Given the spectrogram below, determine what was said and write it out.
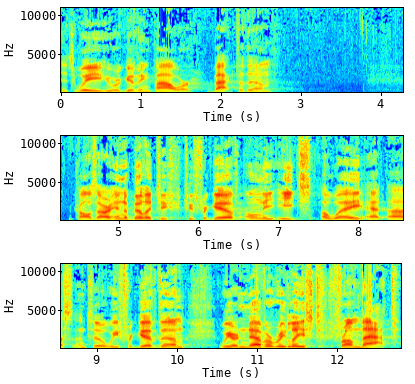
it's we who are giving power back to them. Because our inability to forgive only eats away at us until we forgive them, we are never released from that.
